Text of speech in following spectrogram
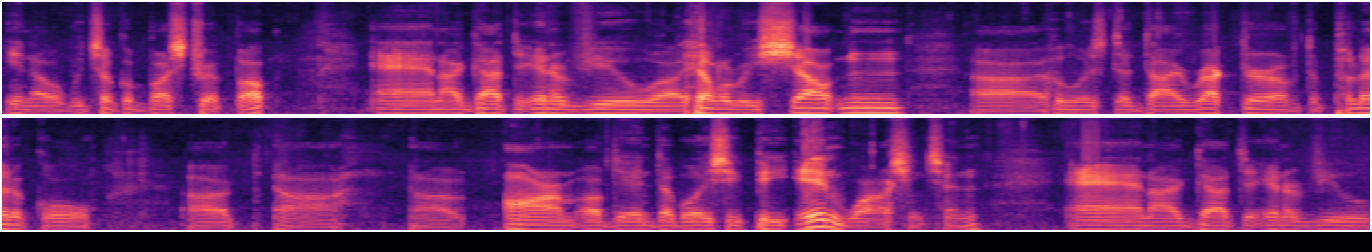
you know, we took a bus trip up and I got to interview uh, Hilary Shelton, uh, who is the director of the political arm of the NAACP in Washington. And I got to interview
